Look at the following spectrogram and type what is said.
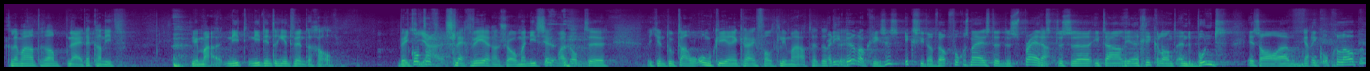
Klimaatramp, nee, dat kan niet. Klima niet, niet in 23 al. Beetje Komt ja, het- slecht weer en zo, maar niet zeg maar dat, eh, dat je een totale omkering krijgt van het klimaat. Hè. Dat, Maar die eh, eurocrisis, ik zie dat wel. Volgens mij is de, de spread Ja. tussen eh, Italië en Griekenland en de Bund is al eh, Ja. flink opgelopen.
